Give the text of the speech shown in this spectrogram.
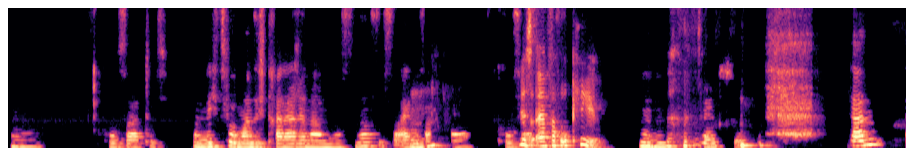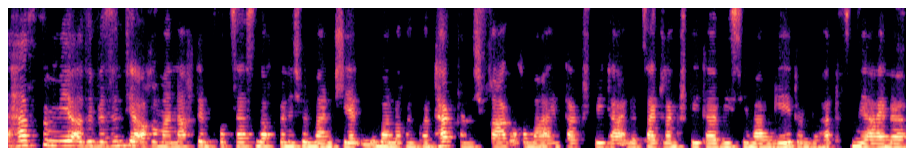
Mhm. Großartig. Und nichts, wo man sich dran erinnern muss. Ne? Es ist einfach mhm. großartig. Ist einfach okay. Mhm, Dann hast du mir, also wir sind ja auch immer nach dem Prozess noch, bin ich mit meinen Klienten immer noch in Kontakt und ich frage auch immer einen Tag später, eine Zeit lang später, wie es jemandem geht. Und du hattest mir eine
